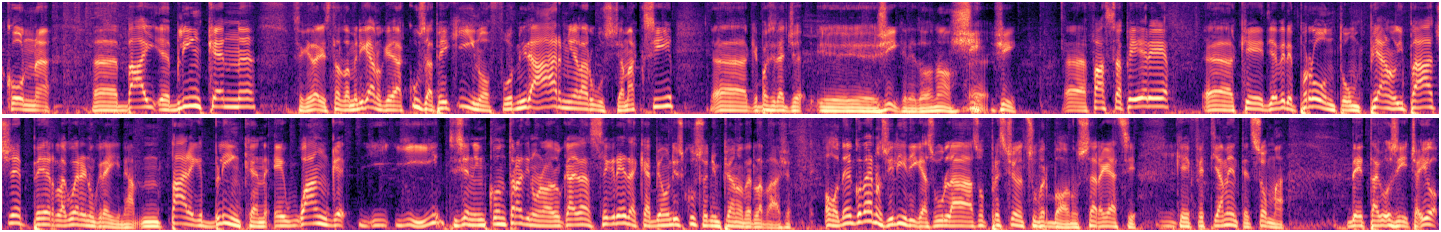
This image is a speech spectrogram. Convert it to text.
con eh, Bai- eh, Blinken, segretario di Stato americano, che accusa Pechino fornirà armi alla Russia. Maxi, eh, che poi si legge eh, Xi, credo, no? Xi. Eh, Xi. Eh, fa sapere eh, che di avere pronto un piano di pace per la guerra in Ucraina. Mm, pare che Blinken e Wang Yi si siano incontrati in una località segreta e che abbiano discusso di un piano per la pace. Oh, nel governo si litiga sulla soppressione del super bonus, eh, ragazzi, che effettivamente insomma detta così, cioè io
